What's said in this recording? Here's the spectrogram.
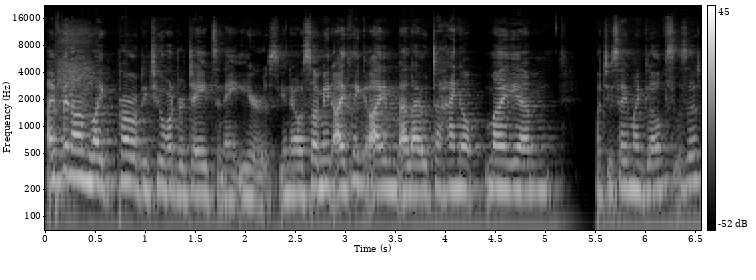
I've been on like probably 200 dates in eight years. You know, so I mean, I think I'm allowed to hang up my, um, what do you say, my gloves? Is it?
